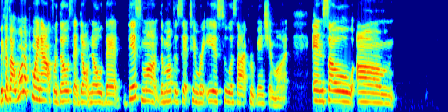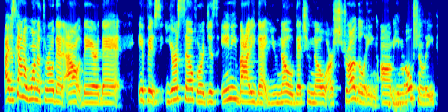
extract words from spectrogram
because I want to point out for those that don't know that this month the month of September is suicide prevention month. And so um I just kind of want to throw that out there that if it's yourself or just anybody that you know that you know are struggling um mm-hmm. emotionally,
